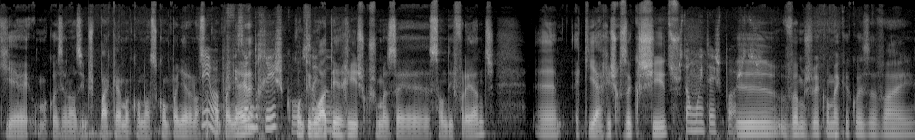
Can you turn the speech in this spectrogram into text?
que é uma coisa nós irmos para a cama com o nosso companheiro, a nossa Sim, companheira. de risco, continua a ter riscos, mas é, são diferentes. Uh, aqui há riscos acrescidos. Estão muito expostos. Uh, vamos ver como é que a coisa vai,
